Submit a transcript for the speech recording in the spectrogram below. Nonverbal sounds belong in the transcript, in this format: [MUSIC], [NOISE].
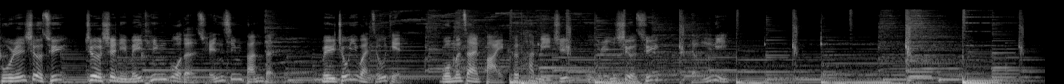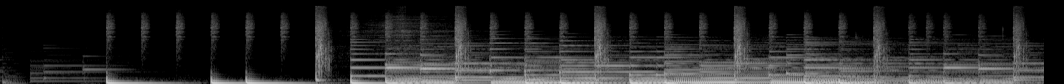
古人社区，这是你没听过的全新版本。每周一晚九点，我们在百科探秘之古人社区等你。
